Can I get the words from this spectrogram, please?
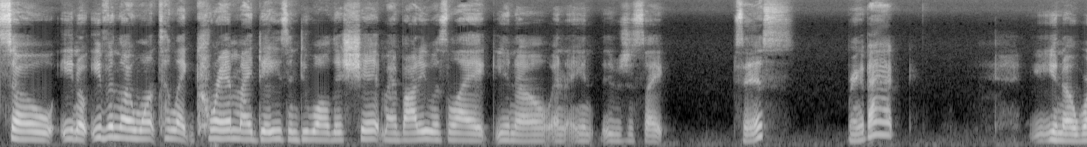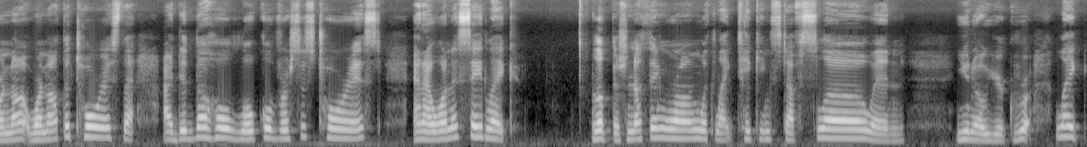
so, you know, even though I want to like cram my days and do all this shit, my body was like, you know, and, it was just like, sis, bring it back. You know, we're not we're not the tourists that I did the whole local versus tourist, and I want to say like, look, there's nothing wrong with like taking stuff slow and, you know, you're like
